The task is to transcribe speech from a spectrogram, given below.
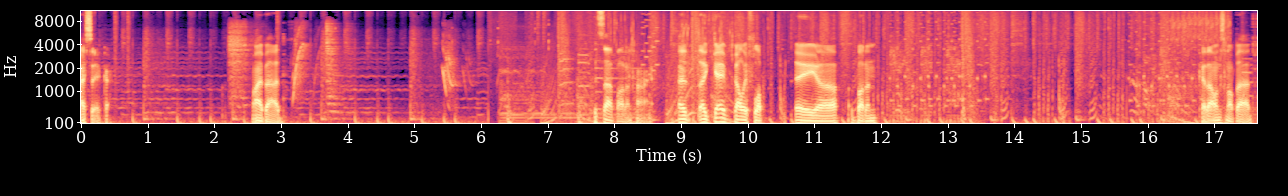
I see, okay. My bad. It's that button, alright. I, I gave Bellyflop a, uh, a button. Okay, that one's not bad.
